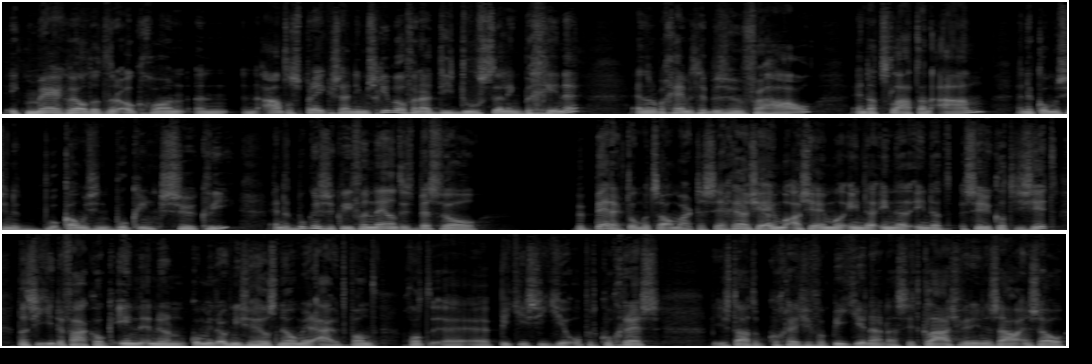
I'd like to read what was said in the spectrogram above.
ik merk wel dat er ook gewoon een, een aantal sprekers zijn die misschien wel vanuit die doelstelling beginnen. En dan op een gegeven moment hebben ze hun verhaal. En dat slaat dan aan. En dan komen ze in het, komen ze in het boekingscircuit. En het boekingscircuit van Nederland is best wel beperkt, om het zo maar te zeggen. Als je eenmaal, als je eenmaal in, de, in, de, in dat cirkeltje zit, dan zit je er vaak ook in. En dan kom je er ook niet zo heel snel meer uit. Want, god, eh, eh, Pietje ziet je op het congres. Je staat op het congresje van Pietje. Nou, daar zit Klaasje weer in de zaal. En zo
